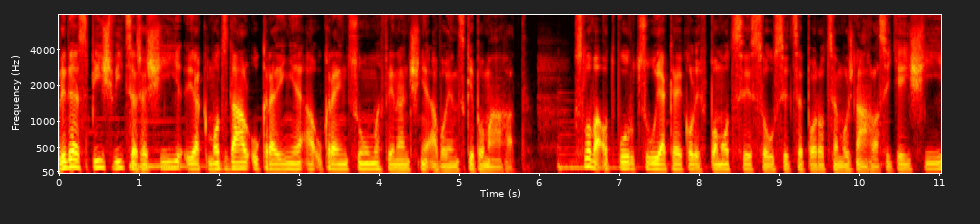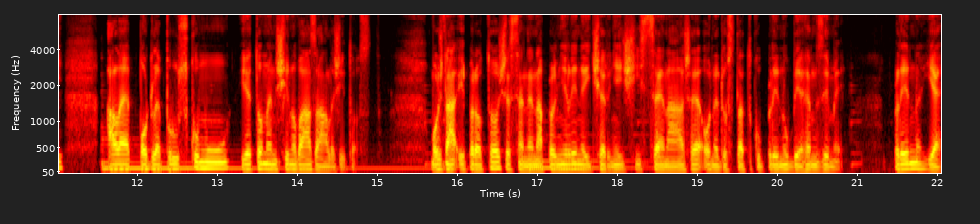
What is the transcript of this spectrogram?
Lidé spíš více řeší, jak moc dál Ukrajině a Ukrajincům finančně a vojensky pomáhat. Slova odpůrců jakékoliv pomoci jsou sice po roce možná hlasitější, ale podle průzkumů je to menšinová záležitost. Možná i proto, že se nenaplnili nejčernější scénáře o nedostatku plynu během zimy. Plyn je.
